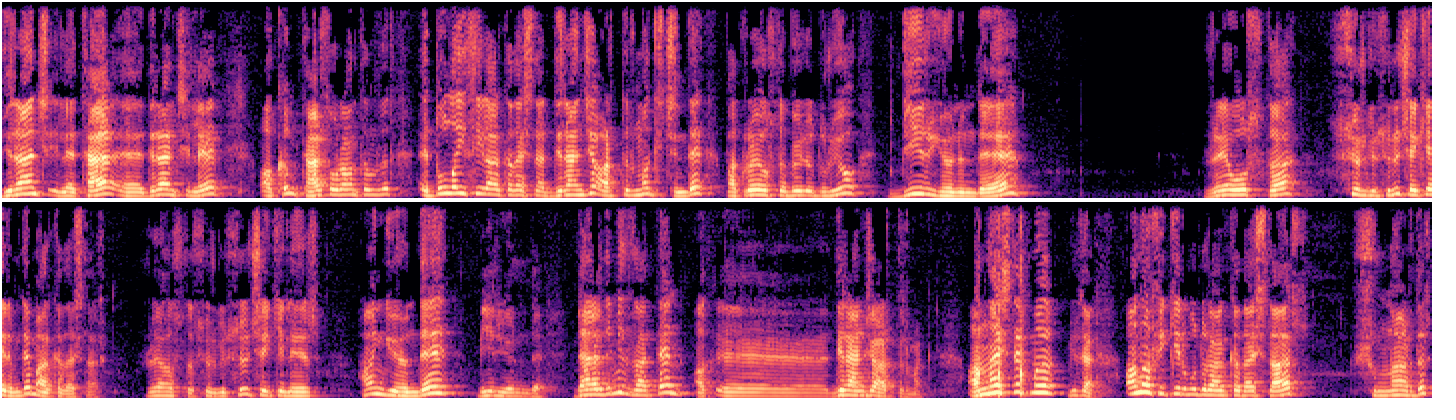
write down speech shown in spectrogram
Direnç ile ter, e, direnç ile akım ters orantılıdır. E, dolayısıyla arkadaşlar direnci arttırmak için de bak Reos da böyle duruyor. Bir yönünde Reos'ta sürgüsünü çekerim değil mi arkadaşlar? Reos'ta sürgüsü çekilir. Hangi yönde? Bir yönünde. Derdimiz zaten e, direnci arttırmak. Anlaştık mı? Güzel. Ana fikir budur arkadaşlar. Şunlardır.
